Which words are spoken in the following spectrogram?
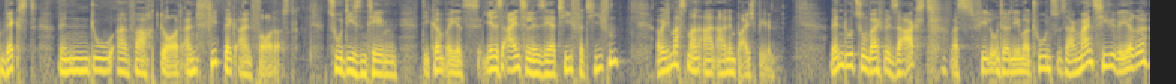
wächst, wenn du einfach dort ein Feedback einforderst zu diesen Themen. Die können wir jetzt jedes einzelne sehr tief vertiefen. Aber ich mache es mal an einem Beispiel. Wenn du zum Beispiel sagst, was viele Unternehmer tun, zu sagen, mein Ziel wäre,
